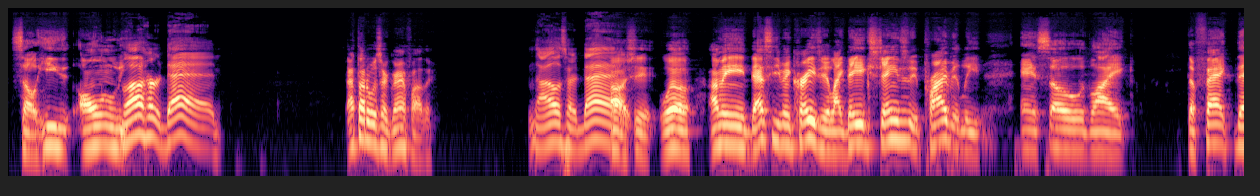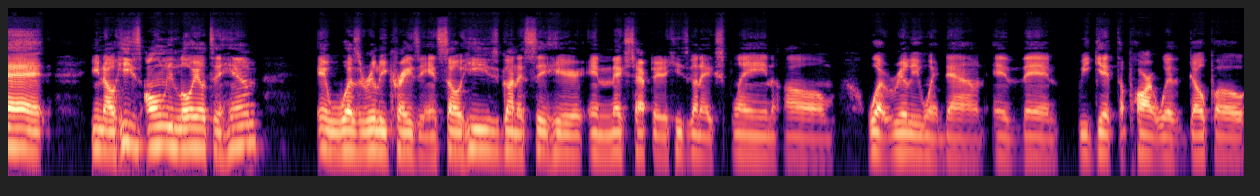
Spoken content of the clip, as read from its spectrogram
So he only Well, her dad. I thought it was her grandfather. No, it was her dad. Oh shit. Well, I mean, that's even crazier. Like they exchanged it privately. And so like the fact that, you know, he's only loyal to him, it was really crazy. And so he's gonna sit here in the next chapter. He's gonna explain um what really went down, and then we get the part with Dopo,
